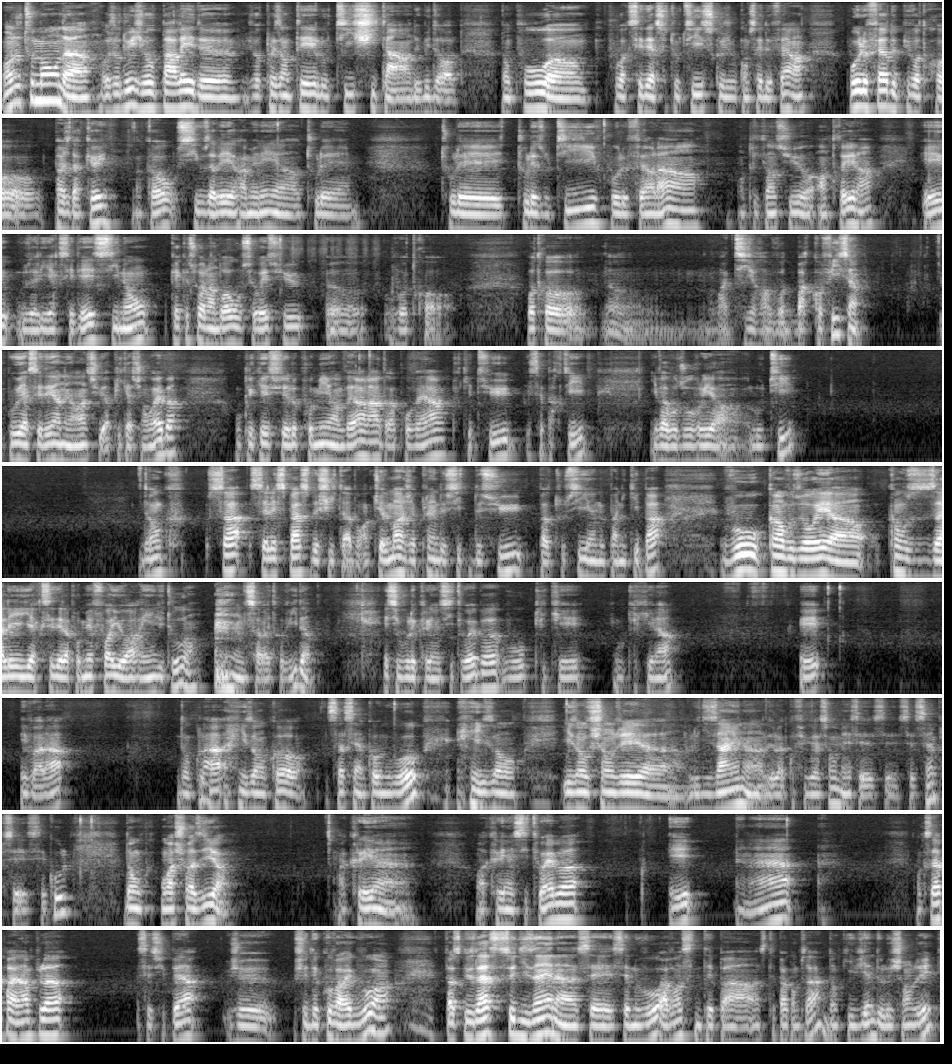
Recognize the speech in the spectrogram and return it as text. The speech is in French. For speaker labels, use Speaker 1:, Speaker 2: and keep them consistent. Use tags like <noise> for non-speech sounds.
Speaker 1: Bonjour tout le monde, aujourd'hui je vais vous parler de, je vais vous présenter l'outil hein, de Budroll. Donc pour, euh, pour accéder à cet outil, ce que je vous conseille de faire, hein, vous pouvez le faire depuis votre euh, page d'accueil, d'accord? Si vous avez ramené euh, tous, les, tous, les, tous les outils, vous pouvez le faire là, hein, en cliquant sur Entrée là, et vous allez y accéder. Sinon, quel que soit l'endroit où vous serez sur votre, votre on va dire, votre back-office, vous pouvez accéder en allant sur application web. Vous cliquez sur le premier en vert, là, drapeau vert, cliquez dessus et c'est parti. Il va vous ouvrir l'outil. Donc, ça, c'est l'espace de Cheetah. Bon, actuellement, j'ai plein de sites dessus, pas de souci, hein, ne paniquez pas. Vous, quand vous aurez, euh, quand vous allez y accéder la première fois, il n'y aura rien du tout. Hein. <clears throat> ça va être vide. Et si vous voulez créer un site web, vous cliquez, vous cliquez là. Et, et voilà, donc là, <laughs> ils ont encore, ça c'est encore nouveau, ils ont, ils ont changé euh, le design hein, de la configuration, mais c'est simple, c'est cool. Donc on va choisir, on va créer un, on va créer un site web, et voilà. Donc ça par exemple, là, c'est super, je, je, découvre avec vous, hein, parce que là, ce design, c'est nouveau, avant ce n'était pas, pas comme ça, donc ils viennent de le changer.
